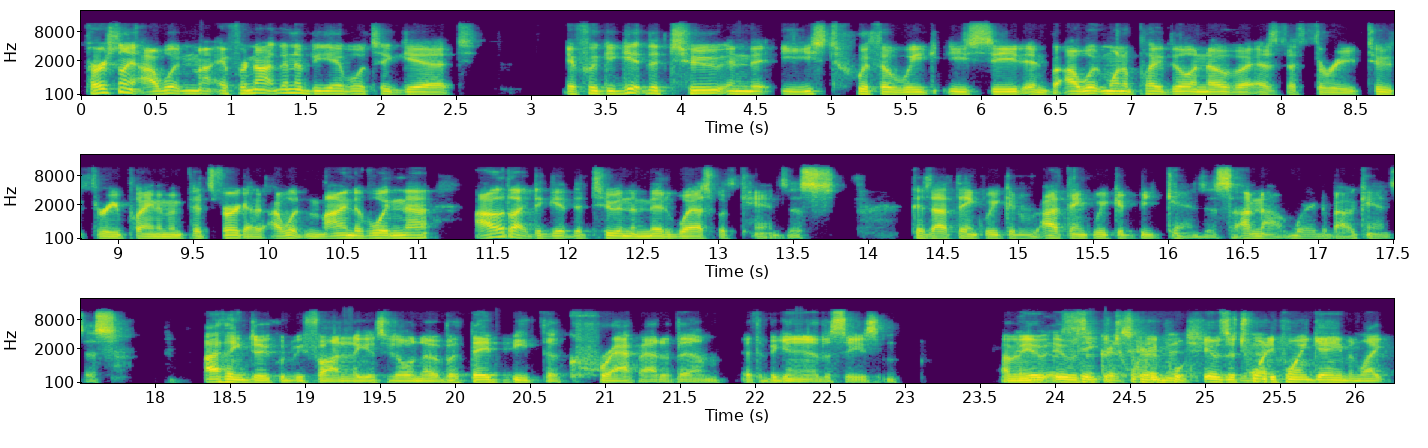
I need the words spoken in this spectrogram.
Personally, I wouldn't mind if we're not going to be able to get if we could get the two in the East with a weak East seed, and I wouldn't want to play Villanova as the three, two, three, playing them in Pittsburgh. I, I wouldn't mind avoiding that. I would like to get the two in the Midwest with Kansas because I think we could. I think we could beat Kansas. I'm not worried about Kansas. I think Duke would be fine against Villanova. They'd beat the crap out of them at the beginning of the season. I mean, it, it was a 20 point, it was a Yeah. 20 point game in like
